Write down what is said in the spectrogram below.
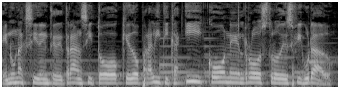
en un accidente de tránsito quedó paralítica y con el rostro desfigurado.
